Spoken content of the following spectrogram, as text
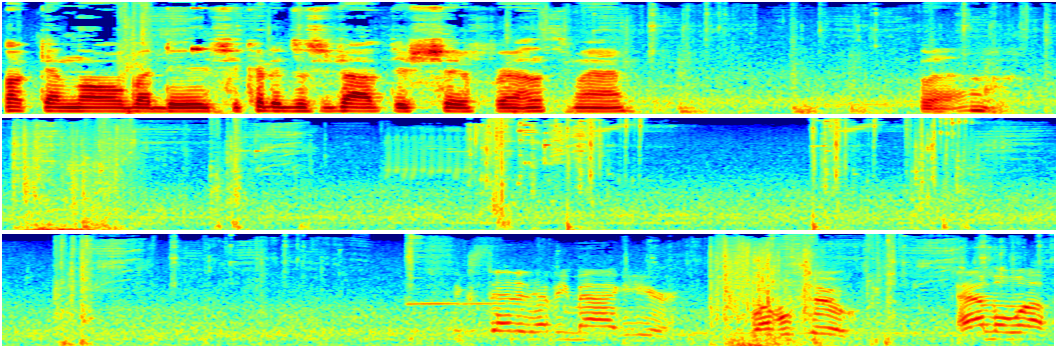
Fucking Nova, dude. She could have just dropped her shit for us, man. Well. Extended heavy mag here. Level two. Ammo up.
